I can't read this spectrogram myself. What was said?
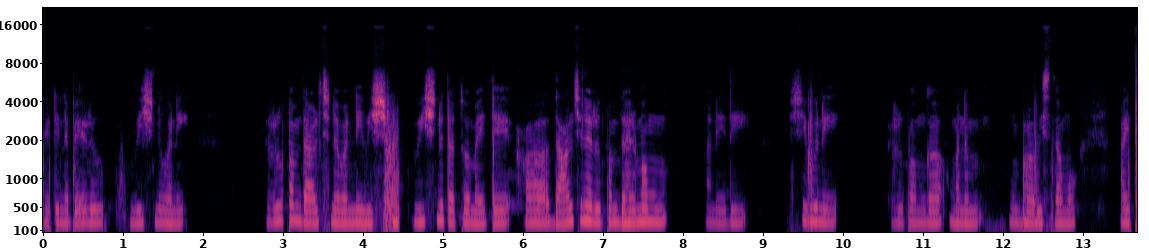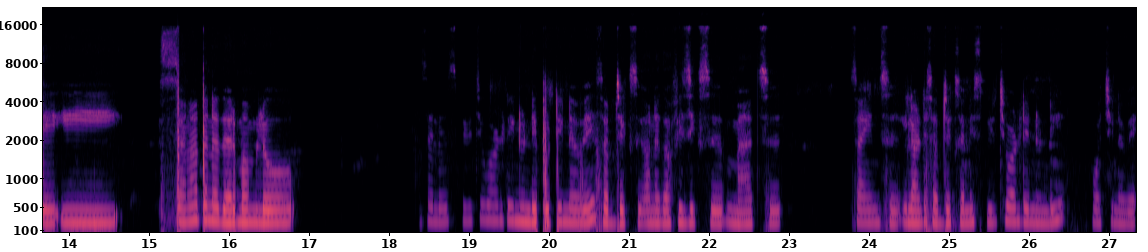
పెట్టిన పేరు విష్ణు అని. రూపం దాల్చినవన్నీ విష్ణు విష్ణు తత్వం అయితే ఆ దాల్చిన రూపం ధర్మం అనేది శివుని రూపంగా మనం భావిస్తాము. అయితే ఈ సనాతన ధర్మంలో అసలు స్పిరిచువాలిటీ నుండి పుట్టినవే సబ్జెక్ట్స్ అనగా ఫిజిక్స్ మ్యాథ్స్ సైన్స్ ఇలాంటి సబ్జెక్ట్స్ అన్నీ స్పిరిచువాలిటీ నుండి వచ్చినవే.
